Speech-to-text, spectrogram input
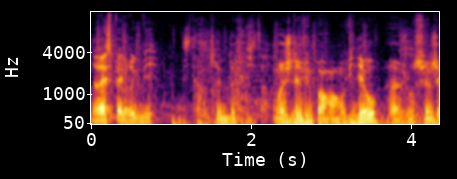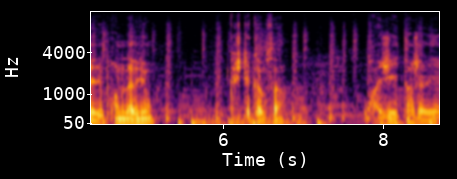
Respect le rugby. C'était un truc de fou. Putain. Moi, je l'ai vu par en vidéo. Euh, je me souviens, j'allais prendre l'avion. J'étais comme ça. Ouais, j'ai éteint, j'avais,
